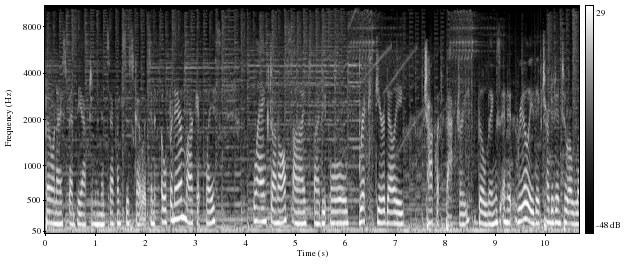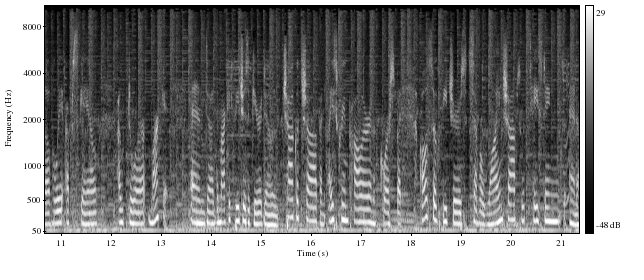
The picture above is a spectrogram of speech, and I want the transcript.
Bo and I spent the afternoon in San Francisco. It's an open air marketplace flanked on all sides by the old brick Ghirardelli chocolate factory buildings, and it really they've turned it into a lovely upscale outdoor market. And uh, the market features a Ghirardelli chocolate shop, an ice cream parlor, and of course, but also features several wine shops with tastings and a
